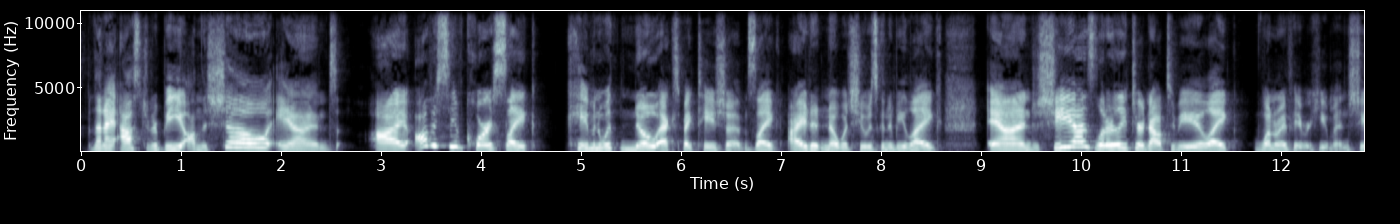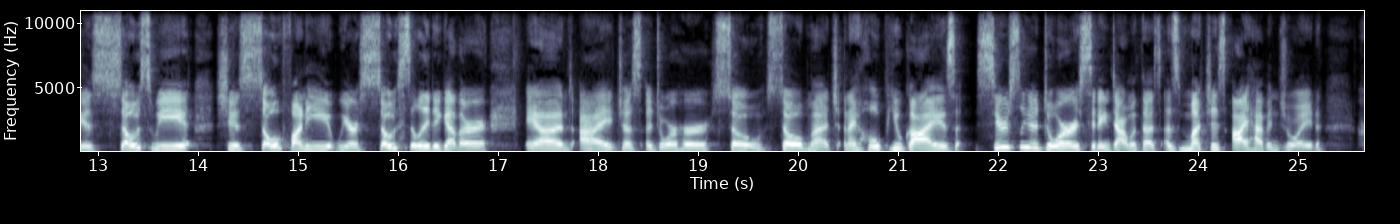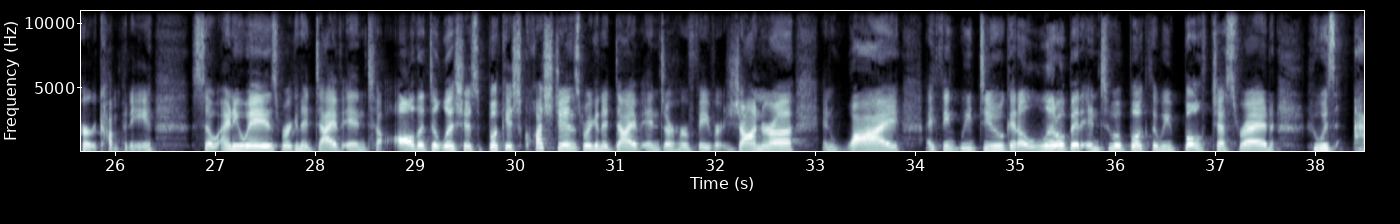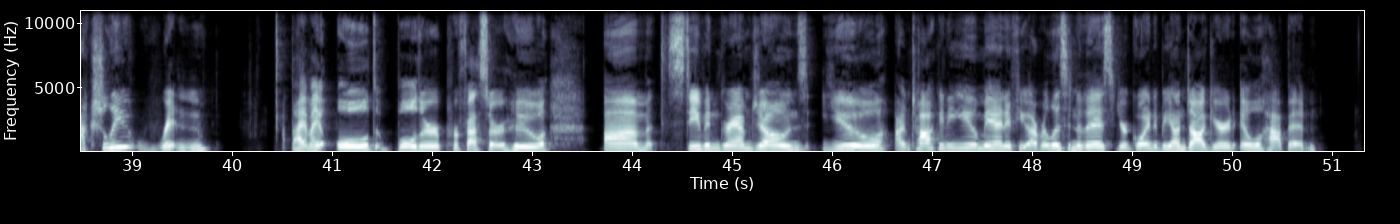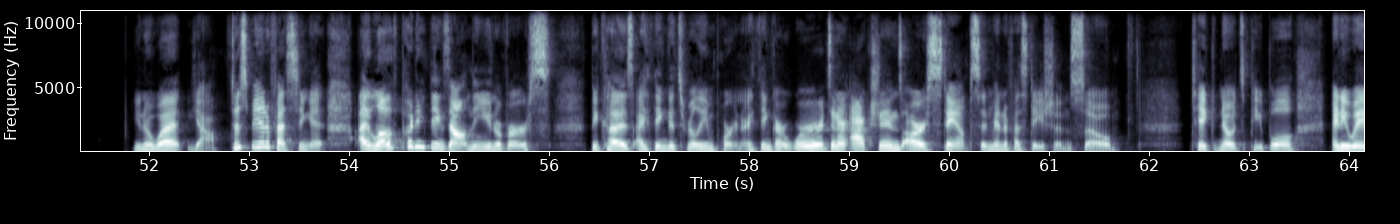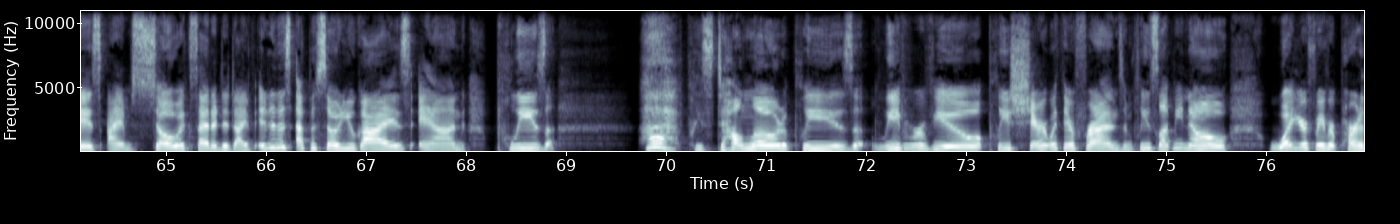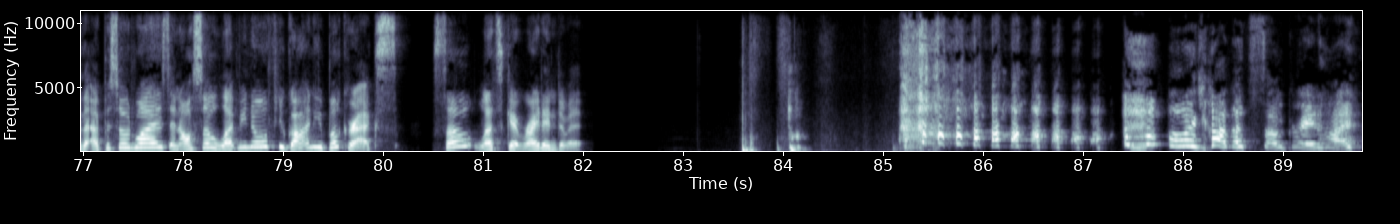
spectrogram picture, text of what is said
then I asked her to be on the show, and I obviously, of course, like came in with no expectations. Like, I didn't know what she was going to be like. And she has literally turned out to be like one of my favorite humans. She is so sweet. She is so funny. We are so silly together. And I just adore her so, so much. And I hope you guys seriously adore sitting down with us as much as I have enjoyed her company. So, anyways, we're gonna dive into all the delicious bookish questions. We're gonna dive into her favorite genre and why. I think we do get a little bit into a book that we both just read, who was actually written by my old Boulder professor who um, Stephen Graham Jones, you, I'm talking to you, man. If you ever listen to this, you're going to be on dog eared. It will happen you know what? Yeah, just manifesting it. I love putting things out in the universe because I think it's really important. I think our words and our actions are stamps and manifestations. So take notes, people. Anyways, I am so excited to dive into this episode, you guys, and please. please download, please leave a review, please share it with your friends, and please let me know what your favorite part of the episode was. And also let me know if you got any book recs. So let's get right into it. oh my god, that's so great. Hi.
